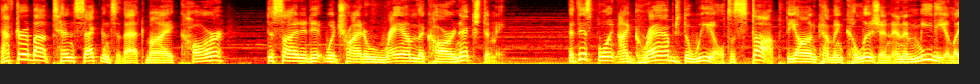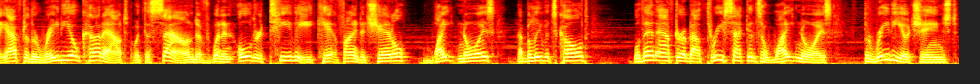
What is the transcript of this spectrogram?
After about 10 seconds of that, my car decided it would try to ram the car next to me. At this point, I grabbed the wheel to stop the oncoming collision, and immediately after the radio cut out with the sound of when an older TV can't find a channel, white noise, I believe it's called, well then after about three seconds of white noise, the radio changed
